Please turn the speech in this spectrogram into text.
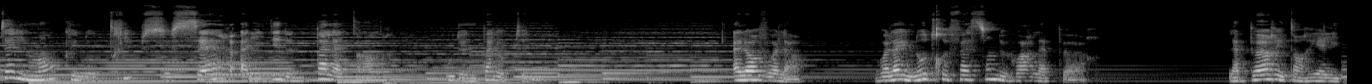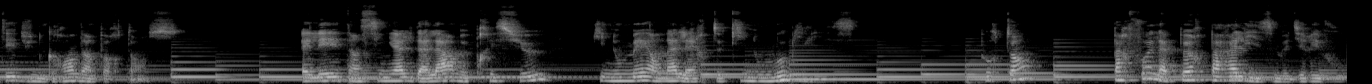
tellement que nos tripes se serrent à l'idée de ne pas l'atteindre ou de ne pas l'obtenir. Alors voilà, voilà une autre façon de voir la peur. La peur est en réalité d'une grande importance. Elle est un signal d'alarme précieux qui nous met en alerte, qui nous mobilise. Pourtant, parfois la peur paralyse, me direz-vous,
